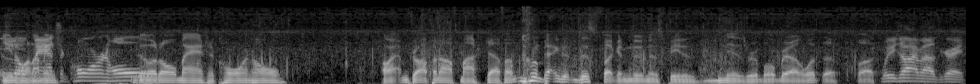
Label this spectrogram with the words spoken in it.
You know what I mean? Match of cornhole. Good old match of cornhole. All right, I'm dropping off my stuff. I'm going back to this fucking movement speed is miserable, bro. What the fuck? What are you talking about? It's great.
